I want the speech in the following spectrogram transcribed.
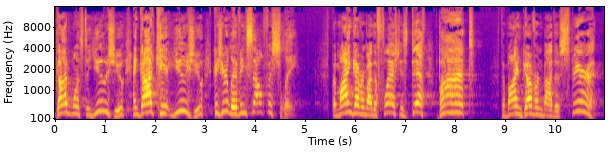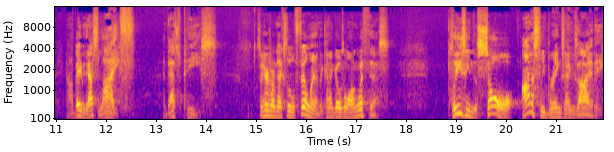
God wants to use you, and God can't use you because you're living selfishly. The mind governed by the flesh is death, but the mind governed by the Spirit now, baby, that's life, and that's peace. So here's our next little fill in that kind of goes along with this. Pleasing the soul honestly brings anxiety.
